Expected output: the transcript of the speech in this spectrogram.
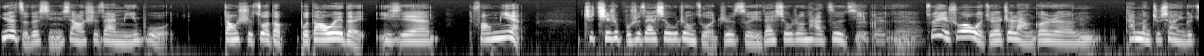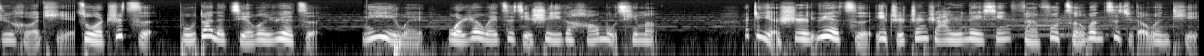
月子的形象是在弥补当时做的不到位的一些方面。这其实不是在修正佐之子，也在修正他自己。对对。所以说，我觉得这两个人他们就像一个聚合体。佐之子不断的诘问月子：“你以为我认为自己是一个好母亲吗？”那这也是月子一直挣扎于内心，反复责问自己的问题。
